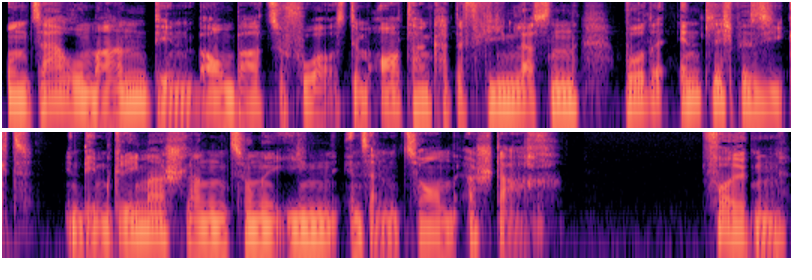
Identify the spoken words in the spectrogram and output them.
und Saruman, den Baumbart zuvor aus dem Ortank hatte fliehen lassen, wurde endlich besiegt, indem Grima Schlangenzunge ihn in seinem Zorn erstach. Folgen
